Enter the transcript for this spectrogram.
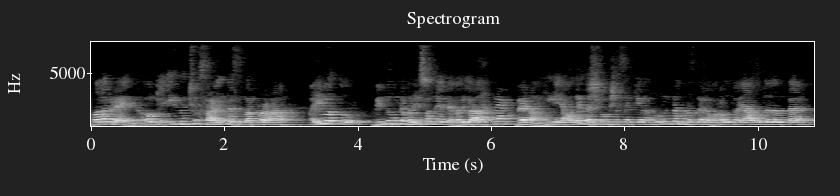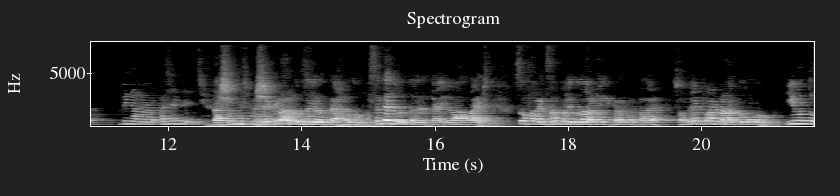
ಬಲಗಡೆಯಿಂದ. ಓಕೆ ಈಗ ಚೂರು ಸರಳೀಕರಿಸಿ ಬರ್ಕೊಳ್ಳೋಣ. ಐವತ್ತು ಬಿಂದು ಮುಂದೆ ಬರೀ ಸೊನ್ನೆ ಇದೆ. ಬರಿಲ್ಲ ಬೇಡ. ಹೀಗೆ ಯಾವುದೇ ದಶಮಾಂಶ ಸಂಖ್ಯೆಯನ್ನು ನೂರಿಂದ ಗುಣಿಸಿದಾಗ ಬರೋ ಉತ್ತರ ಯಾವ ಉದ್ದ ಬಿನ್ನ ಪರ್ಸೆಂಟೇಜ್ ದಶಮಾಂಶ ಶೇಕಡ ರೂಪದಲ್ಲಿರುತ್ತೆ ಹೌದು ಪರ್ಸೆಂಟೇಜ್ ರೂಪದಲ್ಲಿರುತ್ತೆ you are right so for example ಈ ಉದಾಹರಣೆಗೆ ಈ ಥರ ಕೊಡ್ತಾರೆ ಸೊನ್ನೆ ಪಾಯಿಂಟ್ ನಾಲ್ಕು ಮೂರು. ಈ ಒಂದು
